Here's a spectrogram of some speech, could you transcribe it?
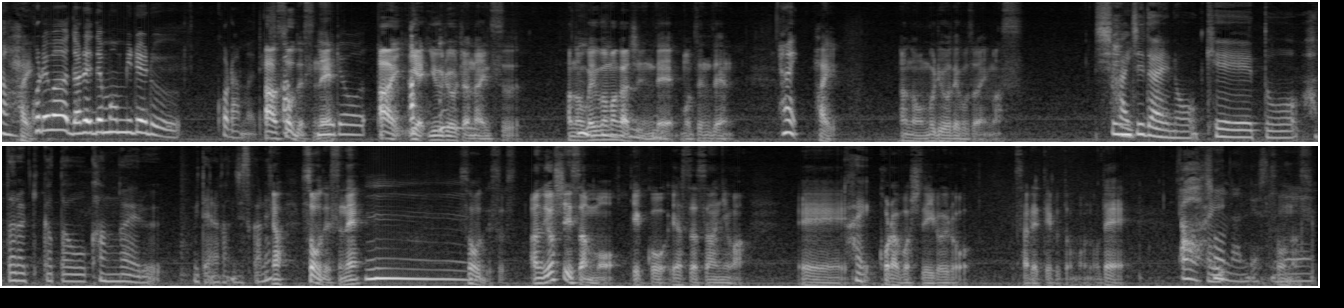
あはい。これは誰でも見れるコラムですか？あそうですね。有料あいえ有料じゃないです。あの、うんウェブマガジンでもう全然。はい。はい。あの無料でございます。新時代の経営と働き方を考えるみたいな感じですかね。あそうですね。うーん。そうです。あのヨッシーさんも結構安田さんには、えーはい。コラボしていろいろされてると思うので、あ、はい。そうなんですね。そうなんですよ。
